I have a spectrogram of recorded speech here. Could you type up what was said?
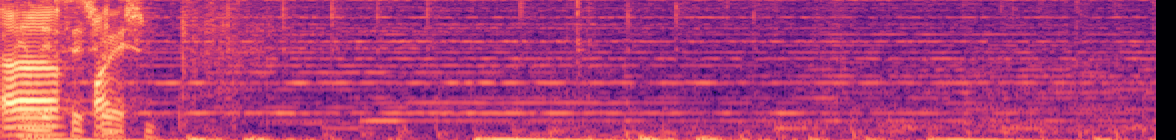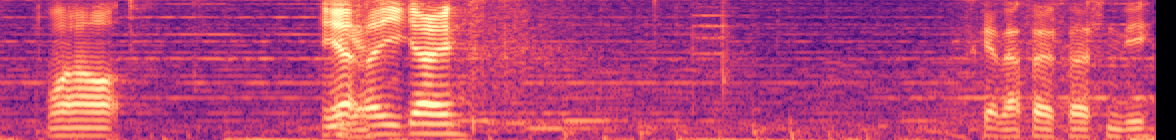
Uh, this fine. situation. Well. There Yeah. There you go. Let's get that third person view.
